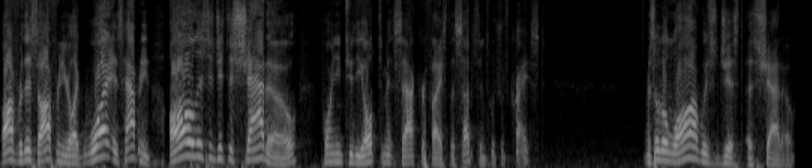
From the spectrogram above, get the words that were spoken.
offer this offering. You're like, what is happening? All this is just a shadow pointing to the ultimate sacrifice, the substance, which was Christ. And so the law was just a shadow.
